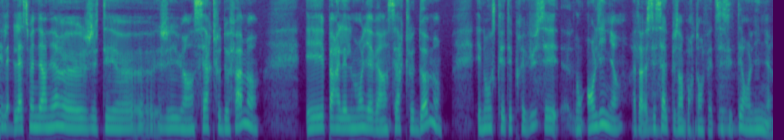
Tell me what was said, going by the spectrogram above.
Et la, la semaine dernière, euh, j'étais, euh, j'ai eu un cercle de femmes et parallèlement, il y avait un cercle d'hommes. Et donc, ce qui était prévu, c'est donc en ligne. hein. Attends, c'est ça le plus important en fait. c'est- C'était en ligne.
